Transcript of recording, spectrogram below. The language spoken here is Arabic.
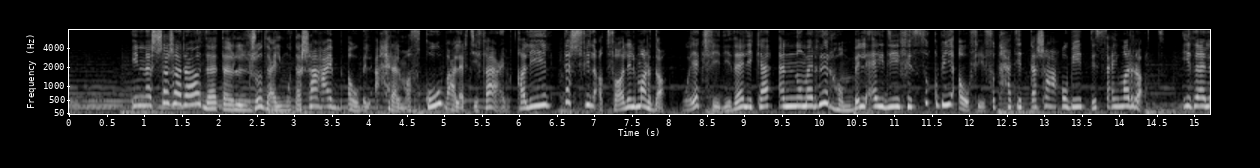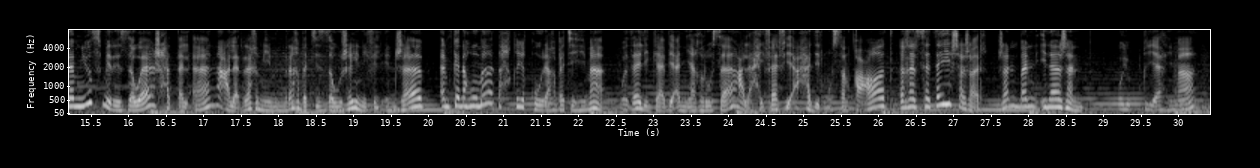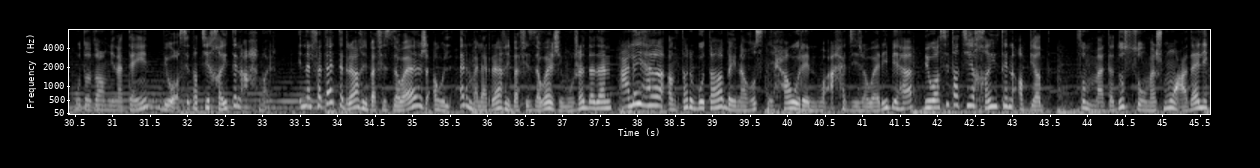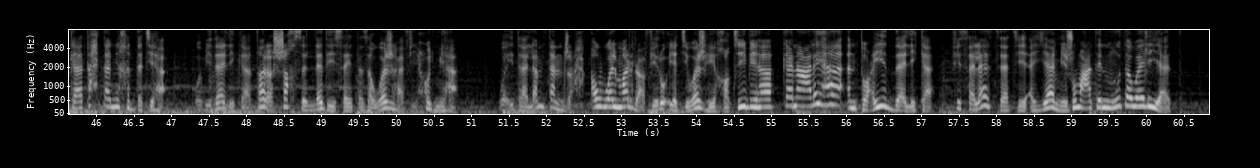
إن الشجرة ذات الجذع المتشعب أو بالأحرى المثقوب على ارتفاع قليل تشفي الأطفال المرضى ويكفي لذلك أن نمررهم بالأيدي في الثقب أو في فتحة التشعب تسع مرات. إذا لم يثمر الزواج حتى الآن على الرغم من رغبة الزوجين في الإنجاب، أمكنهما تحقيق رغبتهما وذلك بأن يغرسا على حفاف أحد المستنقعات غرستي شجر جنبا إلى جنب، ويبقياهما متضامنتين بواسطة خيط أحمر. إن الفتاة الراغبة في الزواج أو الأرملة الراغبة في الزواج مجددا عليها أن تربط بين غصن حور وأحد جواربها بواسطة خيط أبيض ثم تدس مجموع ذلك تحت مخدتها وبذلك ترى الشخص الذي سيتزوجها في حلمها. وإذا لم تنجح أول مرة في رؤية وجه خطيبها كان عليها أن تعيد ذلك في ثلاثة أيام جمعة متواليات.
